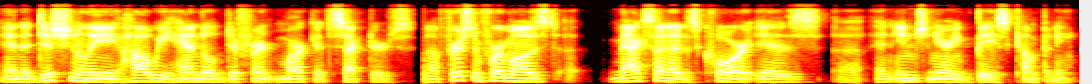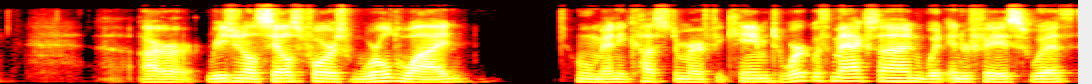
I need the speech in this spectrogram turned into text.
and additionally how we handle different market sectors. Uh, first and foremost, Maxon at its core is uh, an engineering-based company. Uh, our regional sales force worldwide, whom any customer, if he came to work with Maxon, would interface with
